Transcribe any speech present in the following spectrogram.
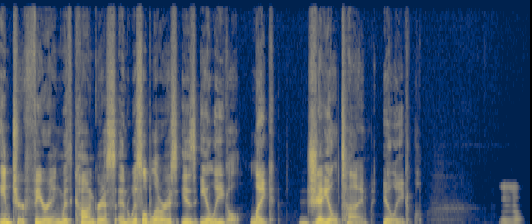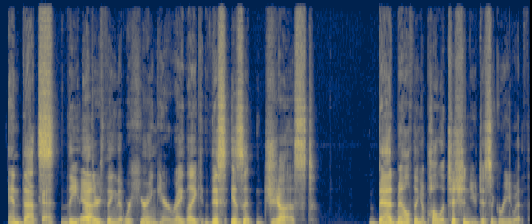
interfering with Congress and whistleblowers is illegal, like jail time illegal. Mm. And that's the Yeah. other thing that we're hearing here, right? Like, this isn't just bad mouthing a politician you disagree with.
